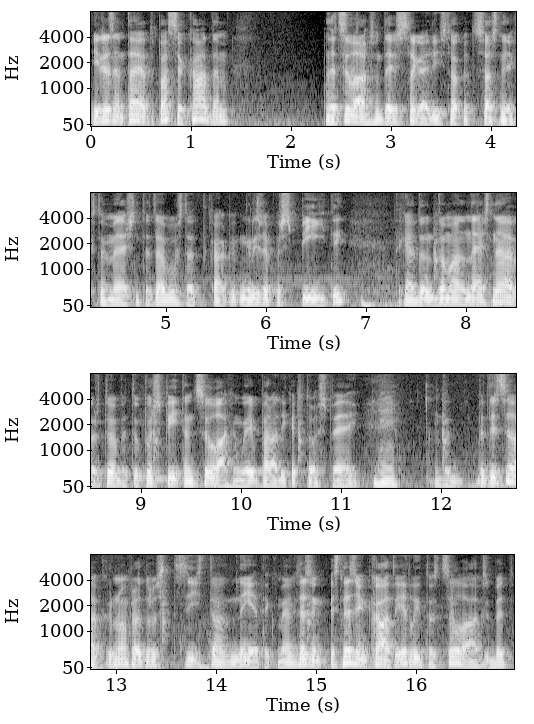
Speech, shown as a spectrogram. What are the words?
ir reizēm tā, ja tu pasaki kādam, tad cilvēks no tevis sagaidīs to, ka tu sasniegsi to mērķi, un tad tā būs tā kā vai par spīti. Tā kā dom- domā, nu, nē, es nevaru to, bet tu par spīti tam cilvēkam gribi parādīt, ka tu to spēj. Mm. Tad, bet ir cilvēki, kuriem, manuprāt, nu, tas īsti tā neietekmē. Es nezinu, es nezinu kā tu ietlīdz tos cilvēkus, bet,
